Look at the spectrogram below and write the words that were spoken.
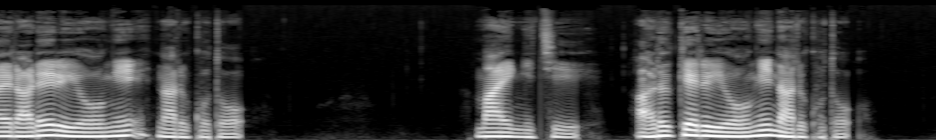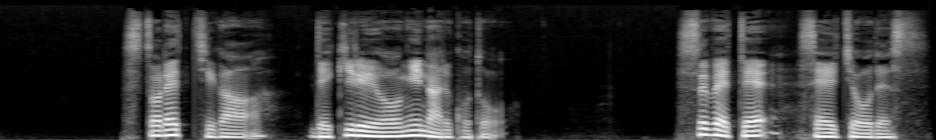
えられるようになること。毎日歩けるようになること。ストレッチができるようになること。すべて成長です。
